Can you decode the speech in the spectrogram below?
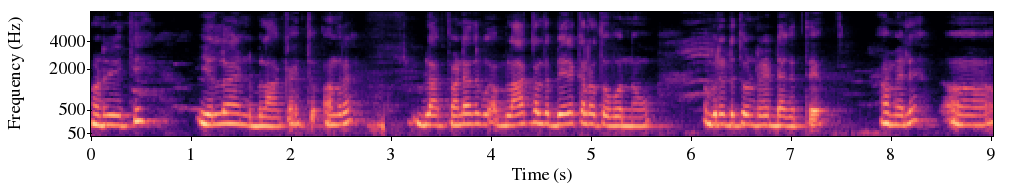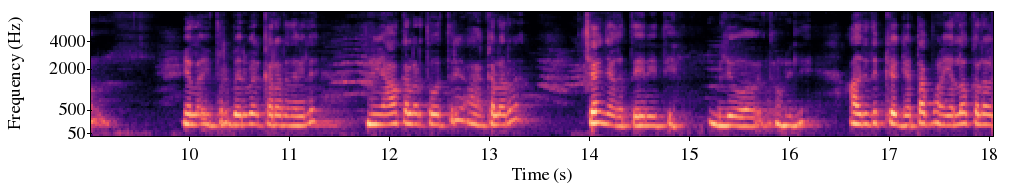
ನೋಡಿರಿ ರೀತಿ ಯೆಲ್ಲೋ ಆ್ಯಂಡ್ ಬ್ಲ್ಯಾಕ್ ಆಯಿತು. ಅಂದರೆ ಬ್ಲ್ಯಾಕ್ ತೊಗೊಂಡೆ. ಅದು ಬ್ಲ್ಯಾಕ್ ಅಲ್ಲದೆ ಬೇರೆ ಕಲರ್ ತೊಗೋಬೋದು ನಾವು. ರೆಡ್ ತೊಗೊಂಡು ರೆಡ್ ಆಗುತ್ತೆ. ಆಮೇಲೆ ಎಲ್ಲ ಈ ಥರ ಬೇರೆ ಬೇರೆ ಕಲರ್ ಇದಾವೆ ಇಲ್ಲಿ. ನೀವು ಯಾವ ಕಲರ್ ತೊಗೋತೀರಿ, ಆ ಕಲರ್ ಚೇಂಜ್ ಆಗುತ್ತೆ ಈ ರೀತಿ ಬ್ಲೂ ನೋಡಿ ಇಲ್ಲಿ. ಆದ್ರೆ ಇದಕ್ಕೆ ಗೆಟಪ್ ಯೆಲ್ಲೋ ಕಲರ್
